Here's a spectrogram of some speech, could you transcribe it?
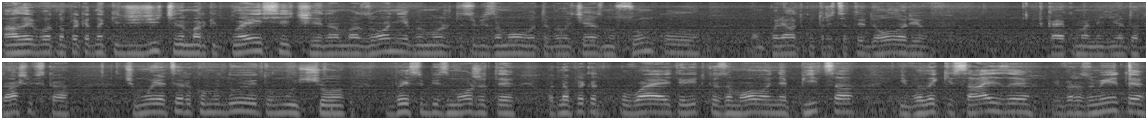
Але от, наприклад, на Kijiji чи на Marketplace чи на Амазоні ви можете собі замовити величезну сумку там, порядку 30 доларів, така як у мене є Дордашівська. Чому я це рекомендую? Тому що ви собі зможете, от, наприклад, бувають рідко замовлення піца і великі сайзи, і ви розумієте,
